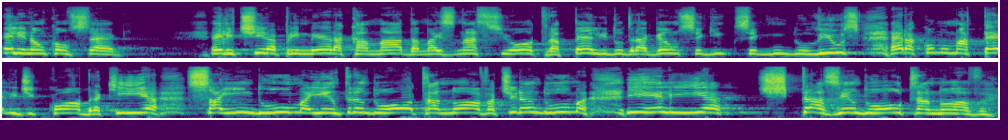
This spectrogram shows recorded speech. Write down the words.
ele não consegue. Ele tira a primeira camada, mas nasce outra. A pele do dragão, segundo Lewis, era como uma pele de cobra que ia saindo uma e entrando outra nova, tirando uma e ele ia trazendo outra nova,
